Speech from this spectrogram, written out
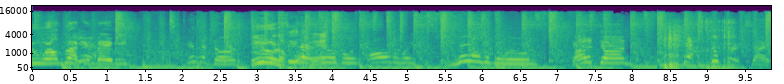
New world record, Yeah. baby. in the dark. You Beautiful can see that hit. arrow going all the way. Nailed the balloon. Got it done. Yeah, super excited.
